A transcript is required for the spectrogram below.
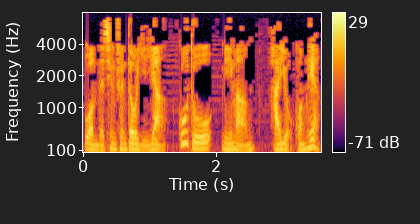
我们的青春都一样，孤独、迷茫，还有光亮。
